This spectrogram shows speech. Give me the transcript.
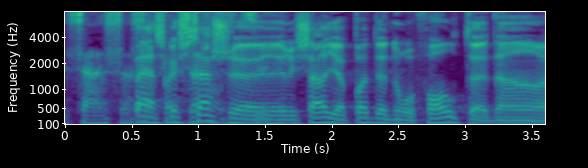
ça, ça, ben, ce que je sache, euh, Richard, il n'y a pas de no fault dans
